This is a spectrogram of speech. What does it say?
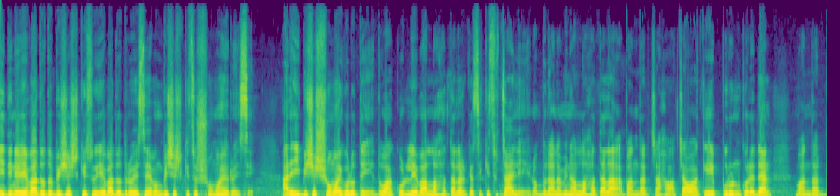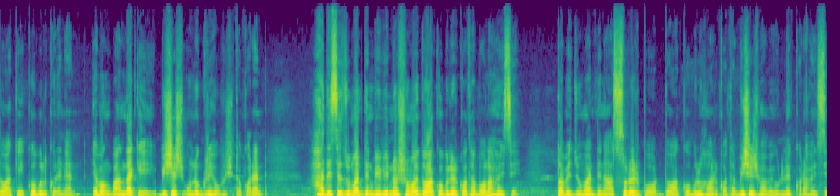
এই দিনের এবাদতও বিশেষ কিছু এবাদত রয়েছে এবং বিশেষ কিছু সময়ও রয়েছে। আর এই বিশেষ সময়গুলোতে দোয়া করলে বা আল্লাহ তালার কাছে কিছু চাইলে রব্বুল আলমিন আল্লাহ তালা বান্দার চাহা, চাওয়াকে পূরণ করে দেন, বান্দার দোয়াকে কবুল করে নেন এবং বান্দাকে বিশেষ অনুগ্রহ ঘোষিত করেন। হাদিসে জুমার দিন বিভিন্ন সময় দোয়া কবুলের কথা বলা হয়েছে, তবে জুমার দিন আসরের পর দোয়া কবুল হওয়ার কথা বিশেষভাবে উল্লেখ করা হয়েছে।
